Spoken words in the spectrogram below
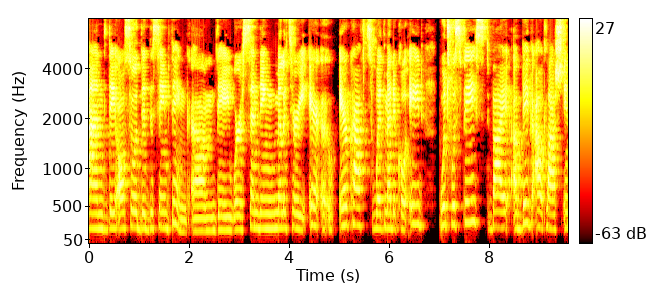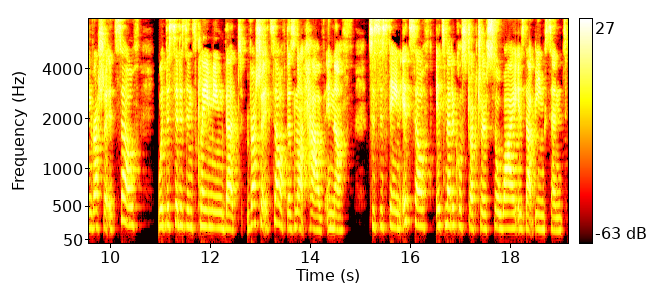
and they also did the same thing. Um, they were sending military air, uh, aircrafts with medical aid, which was faced by a big outlash in Russia itself, with the citizens claiming that Russia itself does not have enough to sustain itself, its medical structure. So why is that being sent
